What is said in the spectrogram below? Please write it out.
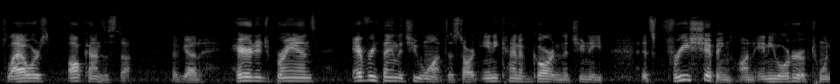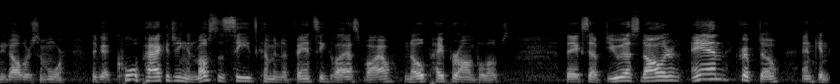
flowers, all kinds of stuff. They've got heritage brands everything that you want to start any kind of garden that you need. It's free shipping on any order of $20 or more. They've got cool packaging, and most of the seeds come in a fancy glass vial, no paper envelopes. They accept US dollars and crypto and can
